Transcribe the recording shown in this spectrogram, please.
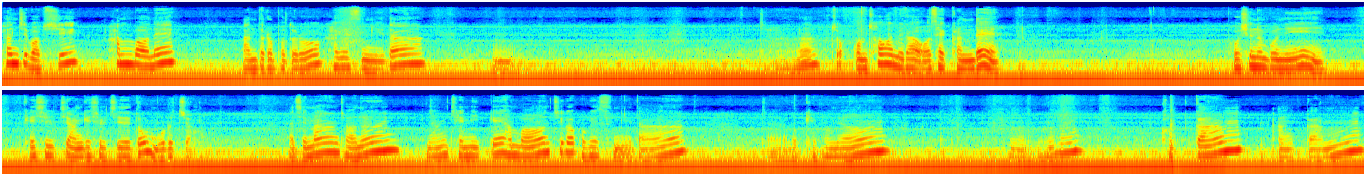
편집 없이 한 번에 만들어 보도록 하겠습니다. 음, 자, 조금 처음이라 어색한데 보시는 분이 계실지 안 계실지도 모르죠. 하지만 저는 그냥 재밌게 한번 찍어 보겠습니다. 자, 이렇게 보면 음, 겉감, 안감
